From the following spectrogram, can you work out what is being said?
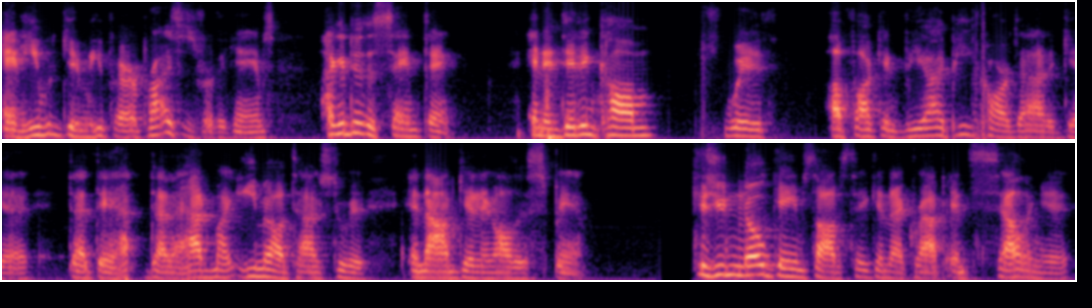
and he would give me fair prices for the games. I could do the same thing. And it didn't come with a fucking VIP card that I had to get that they ha- that I had my email attached to it, and now I'm getting all this spam. Because you know GameStop's taking that crap and selling it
